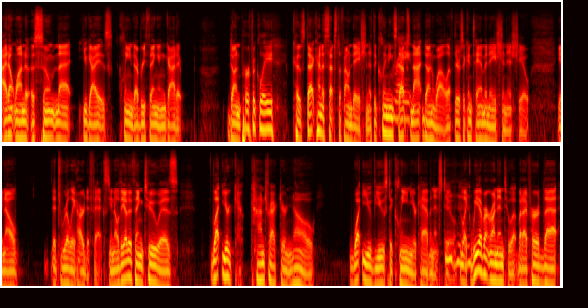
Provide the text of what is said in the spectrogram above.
I don't want to assume that you guys cleaned everything and got it done perfectly because that kind of sets the foundation. If the cleaning step's not done well, if there's a contamination issue, you know, it's really hard to fix. You know, the other thing too is let your c- contractor know what you've used to clean your cabinets too. Like mm-hmm. we haven't run into it, but I've heard that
